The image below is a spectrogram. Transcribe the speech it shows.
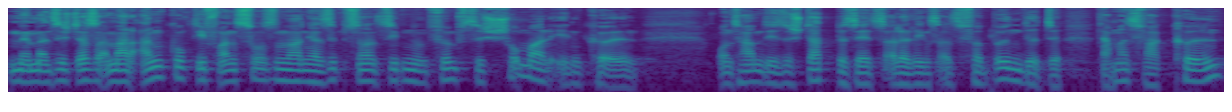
Wenn man sich das einmal anguckt, die Franzosen waren ja 1757 schon mal in Köln und haben diese Stadt besetzt, allerdings als Verbündete. Damals war Köln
